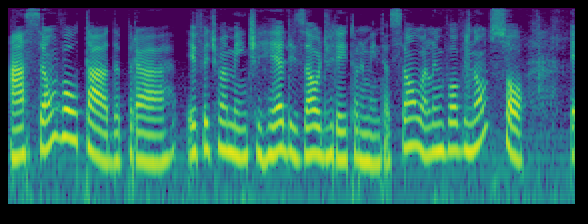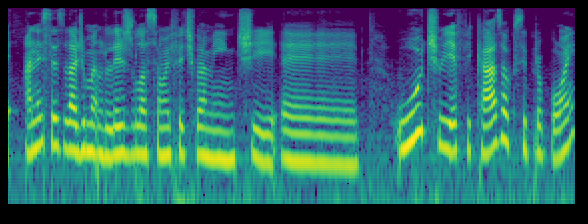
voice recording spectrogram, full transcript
a ação voltada para efetivamente realizar o direito à alimentação, ela envolve não só é, a necessidade de uma legislação efetivamente é, útil e eficaz ao que se propõe,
